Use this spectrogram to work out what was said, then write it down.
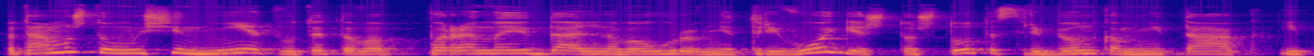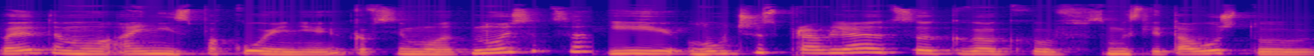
Потому что у мужчин нет вот этого параноидального уровня тревоги, что что-то с ребенком не так. И поэтому они спокойнее ко всему относятся и лучше справляются, как в смысле того, что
